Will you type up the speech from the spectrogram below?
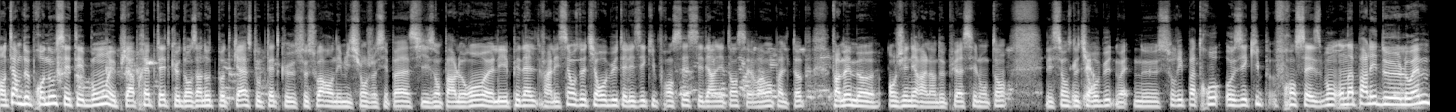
En termes de pronos, c'était bon. Et puis après, peut-être que dans un autre podcast ou peut-être que ce soir en émission, je sais pas s'ils en parleront. euh, Les pénal, enfin les séances de tir au but et les équipes françaises ces derniers temps, c'est vraiment pas le top. Enfin même euh, en général, hein, depuis assez longtemps, les séances de tir au but, ouais, ne sourient pas trop aux équipes françaises. Bon, on a parlé de l'OM.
